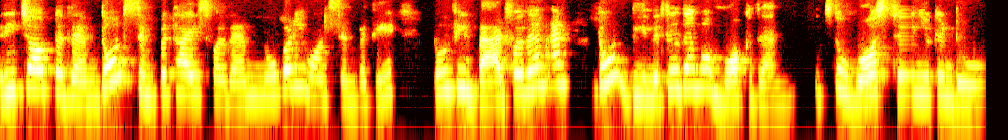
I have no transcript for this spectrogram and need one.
reach out to them. Don't sympathize for them. Nobody wants sympathy. Don't feel bad for them and don't belittle them or mock them. It's the worst thing you can do.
